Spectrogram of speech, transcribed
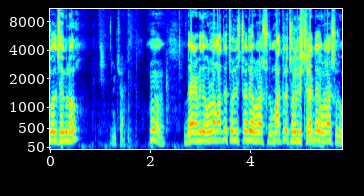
চলছে এগুলো। আচ্ছা। হুম ব্ল্যাকের ভিতরে ওলনা মাত্র চল্লিশ টাকা থেকে ওলনা শুরু। মাত্র চল্লিশ টাকা থেকে ওলনা শুরু।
